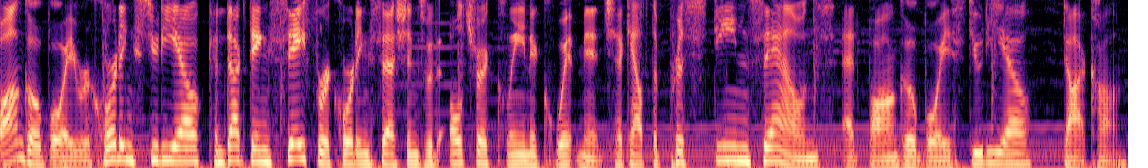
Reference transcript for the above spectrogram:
Bongo Boy Recording Studio, conducting safe recording sessions with ultra clean equipment. Check out the pristine sounds at bongoboystudio.com.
